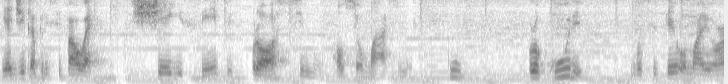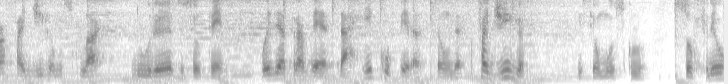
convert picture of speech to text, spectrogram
E a dica principal é, chegue sempre próximo ao seu máximo. Procure você ter uma maior fadiga muscular durante o seu treino, pois é através da recuperação dessa fadiga que seu músculo sofreu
